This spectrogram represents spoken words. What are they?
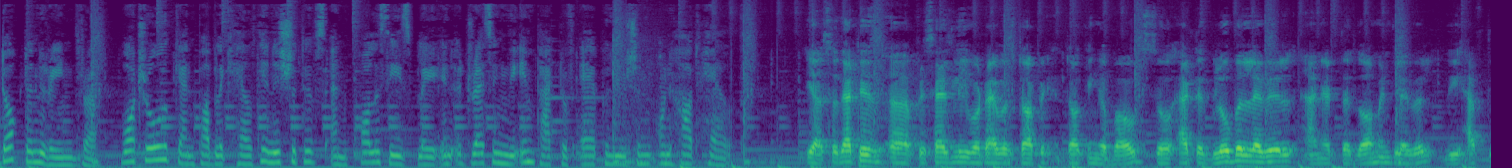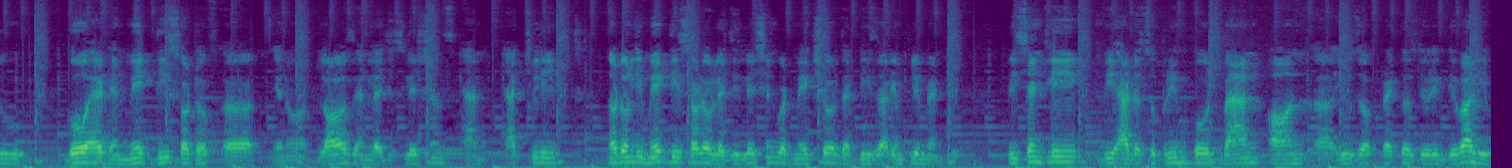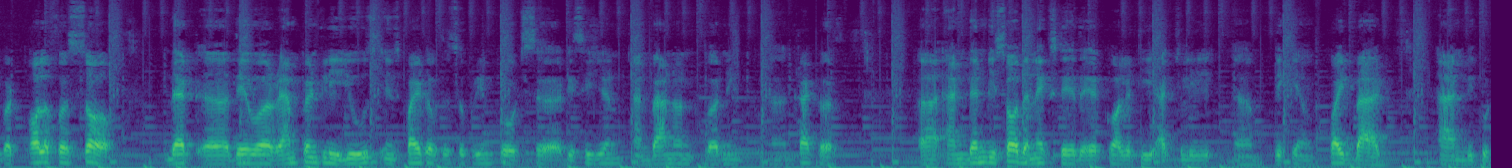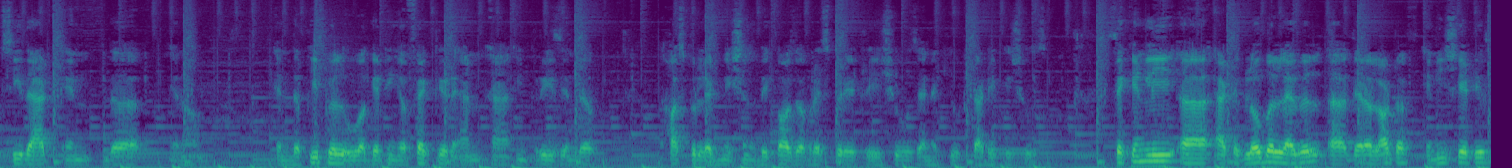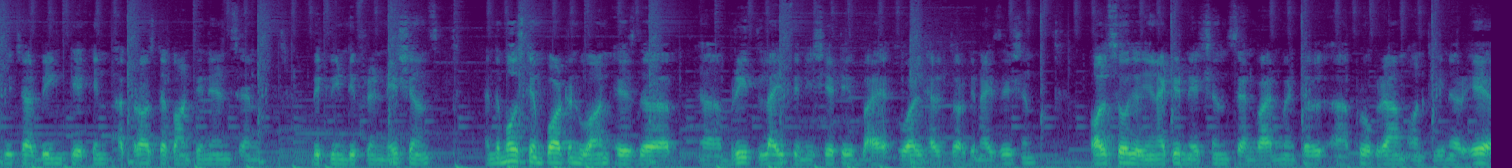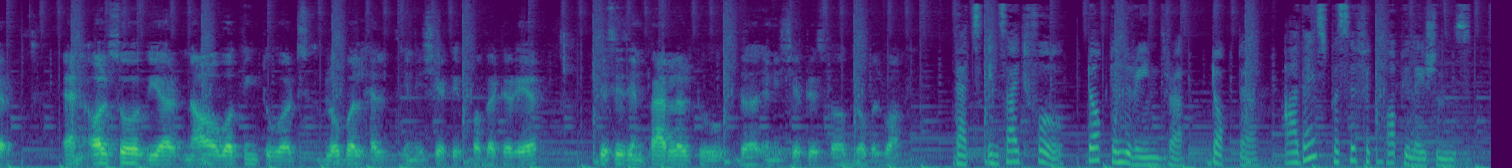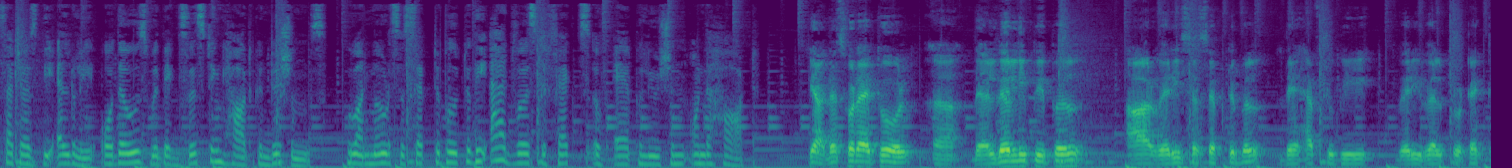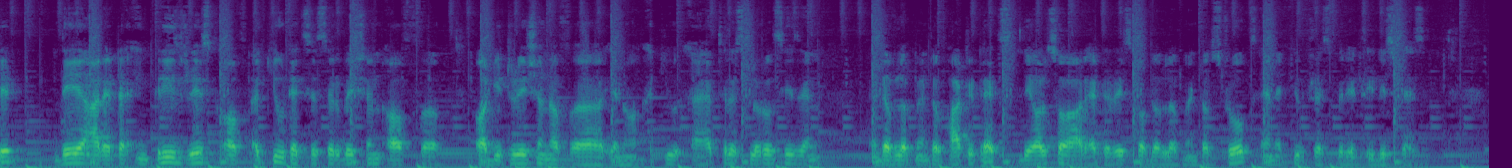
Dr. Narendra, what role can public health initiatives and policies play in addressing the impact of air pollution on heart health? Yeah, so that is uh, precisely what I was talking talking about. So at a global level and at the government level, we have to go ahead and make these sort of uh, you know laws and legislations, and actually not only make these sort of legislation, but make sure that these are implemented. Recently, we had a Supreme Court ban on uh, use of crackers during Diwali, but all of us saw that uh, they were rampantly used in spite of the Supreme Court's uh, decision and ban on burning uh, crackers. Uh, and then we saw the next day the air quality actually um, became quite bad, and we could see that in the you know in the people who are getting affected and uh, increase in the hospital admissions because of respiratory issues and acute cardiac issues. Secondly, uh, at a global level, uh, there are a lot of initiatives which are being taken across the continents and between different nations. And the most important one is the uh, Breathe Life initiative by World Health Organization, also the United Nations Environmental uh, Program on Cleaner Air, and also we are now working towards Global Health Initiative for Better Air. This is in parallel to the initiatives for global warming. That's insightful, Dr. Narendra. Doctor, are there specific populations, such as the elderly or those with existing heart conditions, who are more susceptible to the adverse effects of air pollution on the heart? Yeah, that's what I told. Uh, the elderly people are very susceptible. They have to be very well protected. They are at an increased risk of acute exacerbation of uh, or deterioration of uh, you know acute atherosclerosis and development of heart attacks. They also are at a risk of development of strokes and acute respiratory distress.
